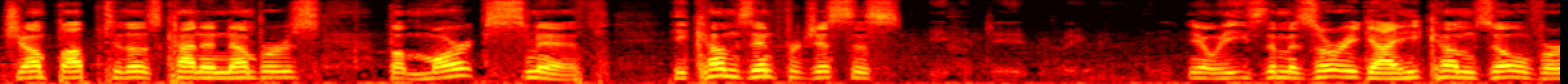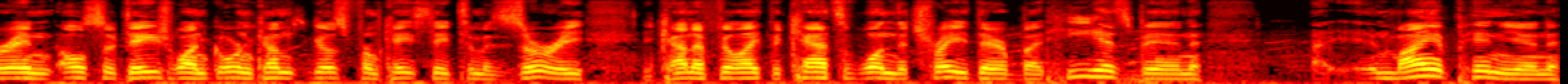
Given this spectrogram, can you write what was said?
jump up to those kind of numbers, but Mark Smith he comes in for just this. You know, he's the Missouri guy. He comes over, and also Dajuan Gordon comes goes from K State to Missouri. You kind of feel like the Cats have won the trade there, but he has been, in my opinion,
